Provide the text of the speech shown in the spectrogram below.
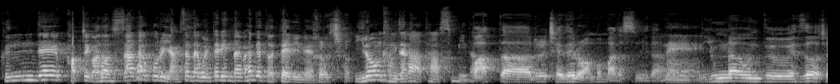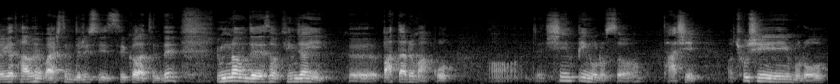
근데 갑자기 와서 싸다구를 양싸다구를 때린 다음에 한 대 더 때리는 그렇죠. 이런 강자가 나타났습니다. 빠따를 제대로 한번 맞았습니다. 네. 6라운드에서 저희가 다음에 말씀드릴 수 있을 것 같은데 6라운드에서 굉장히 그 빠따를 맞고 어, 이제 신병으로서 다시 초심으로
